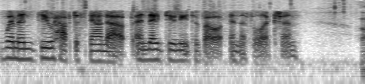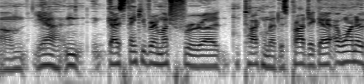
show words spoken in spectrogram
women do have to stand up and they do need to vote in this election. Um, yeah, and guys, thank you very much for uh, talking about this project. I, I want to,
